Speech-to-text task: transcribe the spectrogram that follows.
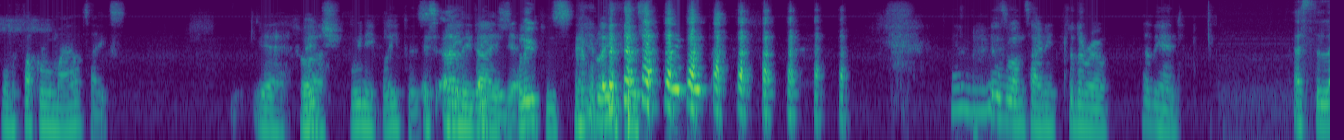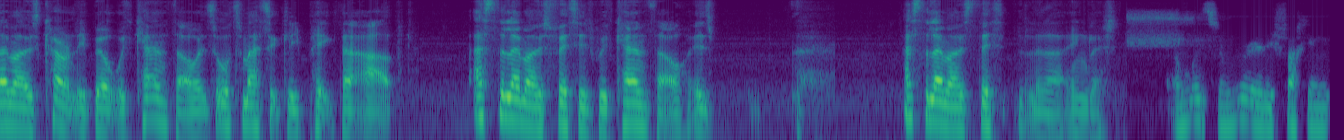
What the fuck are all my outtakes? Yeah. Well, Bitch, we need bleepers. It's early Bleep- days yet. Bloopers. bleepers. There's one, Tony, for the real. At the end. As the lemo is currently built with Kanthal, it's automatically picked that up. As the lemo is fitted with Kanthal, it's as the lemo is thi- uh, English. and with some really fucking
